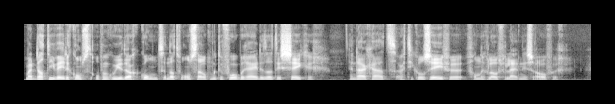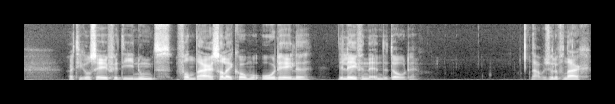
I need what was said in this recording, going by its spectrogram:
Maar dat die wederkomst op een goede dag komt en dat we ons daarop moeten voorbereiden, dat is zeker. En daar gaat artikel 7 van de geloofsbelijdenis over. Artikel 7 die noemt, vandaar zal hij komen oordelen de levenden en de doden. Nou, we zullen vandaag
